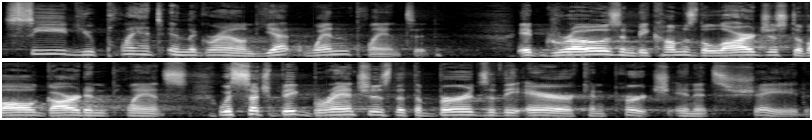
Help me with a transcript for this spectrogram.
seed you plant in the ground, yet when planted, it grows and becomes the largest of all garden plants, with such big branches that the birds of the air can perch in its shade.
